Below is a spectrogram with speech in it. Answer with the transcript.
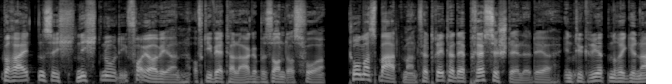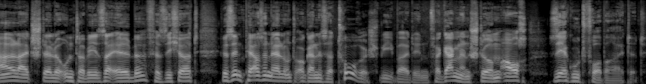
bereiten sich nicht nur die Feuerwehren auf die Wetterlage besonders vor. Thomas Bartmann, Vertreter der Pressestelle der integrierten Regionalleitstelle Unterweser-Elbe, versichert, wir sind personell und organisatorisch, wie bei den vergangenen Stürmen auch, sehr gut vorbereitet.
